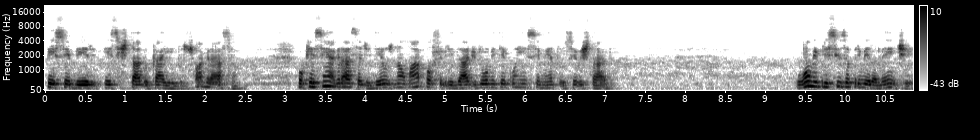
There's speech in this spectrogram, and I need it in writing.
perceber esse estado caído? Só a graça. Porque sem a graça de Deus não há possibilidade do homem ter conhecimento do seu estado. O homem precisa, primeiramente,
